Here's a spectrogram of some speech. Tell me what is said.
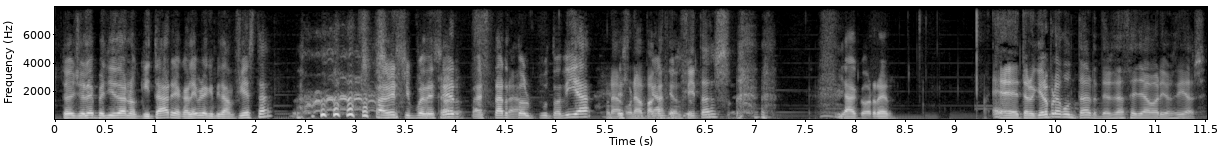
Entonces yo le he pedido a no quitar y a Calibre que pidan fiesta. a ver si puede ser. Claro. Va a estar todo el puto día. Una, unas streameando vacacioncitas. Y a correr. Eh, te lo quiero preguntar desde hace ya varios días.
